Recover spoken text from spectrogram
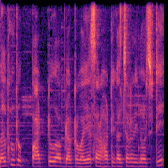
Welcome to part 2 of Dr. YSR Horticultural University.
